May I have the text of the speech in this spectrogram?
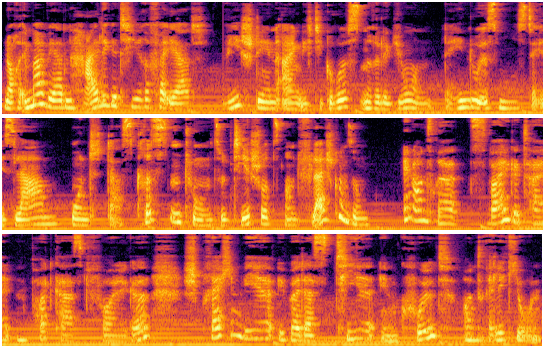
Noch immer werden heilige Tiere verehrt. Wie stehen eigentlich die größten Religionen, der Hinduismus, der Islam und das Christentum zu Tierschutz und Fleischkonsum? In unserer zweigeteilten Podcast-Folge sprechen wir über das Tier in Kult und Religion.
